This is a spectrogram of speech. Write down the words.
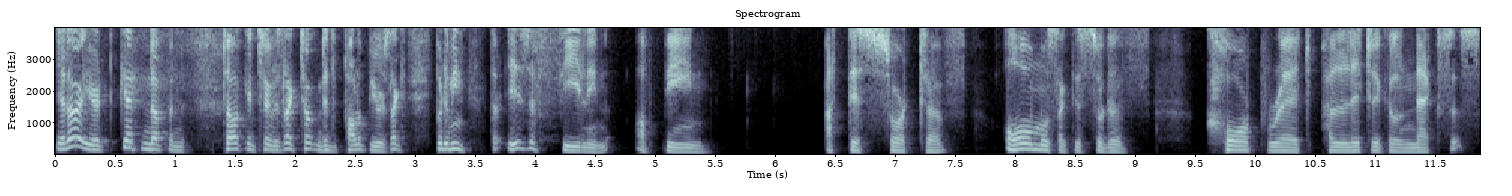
You know, you're getting up and talking to. It's like talking to the. It's like, but I mean, there is a feeling of being at this sort of almost like this sort of corporate political nexus.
